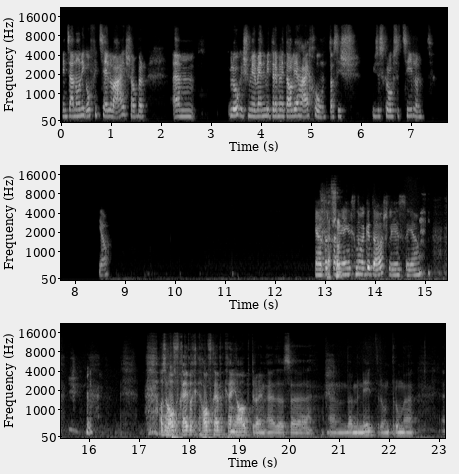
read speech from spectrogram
wenn es auch noch nicht offiziell weiß. Aber ähm, logisch, wir wollen mit einer Medaille heimkommen. Das ist unser grosses Ziel. Und ja. Ja, da kann ich eigentlich nur gut anschließen, ja. also hoffe ich einfach, hoffe ich einfach keine Albträume, das äh, ähm, wenn wir nicht und darum äh,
